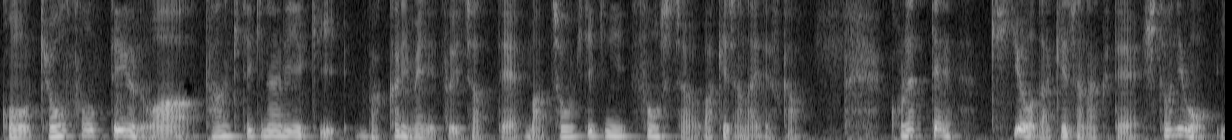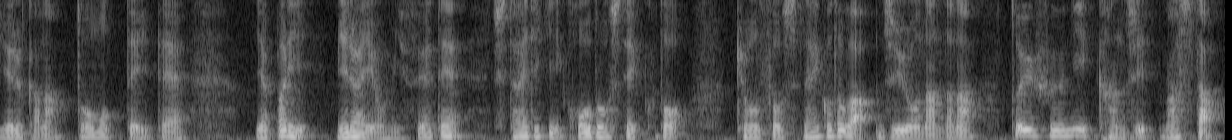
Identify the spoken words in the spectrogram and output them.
この競争っていうのは短期的な利益ばっかり目についちゃって、まあ、長期的に損しちゃうわけじゃないですか。これって企業だけじゃなくて人にも言えるかなと思っていてやっぱり未来を見据えて主体的に行動していくこと競争しないことが重要なんだなというふうに感じました。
